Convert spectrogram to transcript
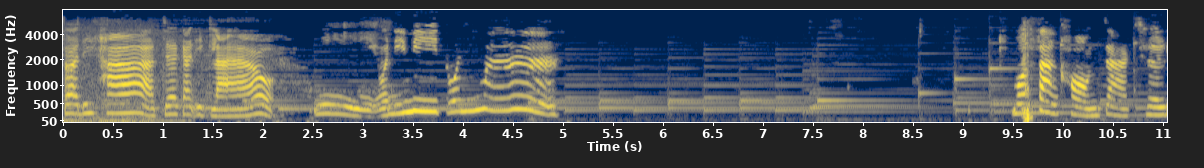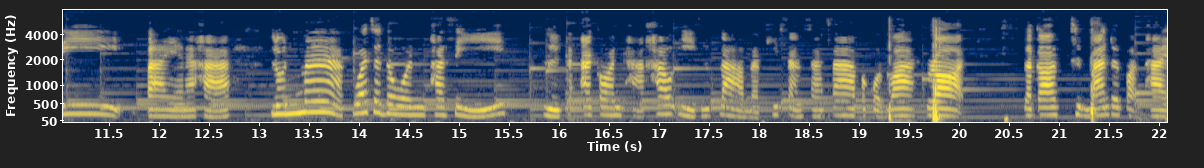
สวัสดีค่ะ เจอกันอีกแล้ว นี่ วันนี้มีตัวนี้มา มดสั่งของจากเชอรี่ไปนะคะ ลุ้นมากว่าจะโดนภาษี หรืออากรขาเข้าอีกหรือเปล่าแบบที่สั่งซาซาปรากฏว่ารอด แล้วก็ถึงบ้านโดยปลอดภัย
